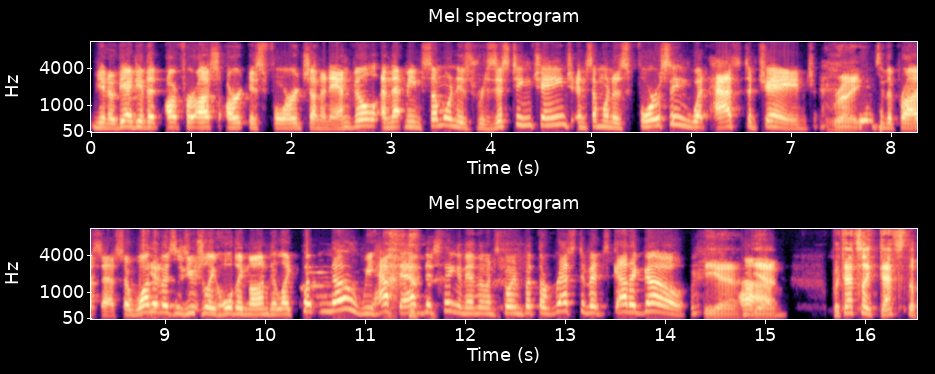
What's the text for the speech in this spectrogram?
you know the idea that art, for us art is forged on an anvil and that means someone is resisting change and someone is forcing what has to change right. into the process. Right. so one yeah. of us is usually holding on to like but no we have to have this thing and the other one's going but the rest of it's got to go. Yeah um, yeah but that's like that's the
